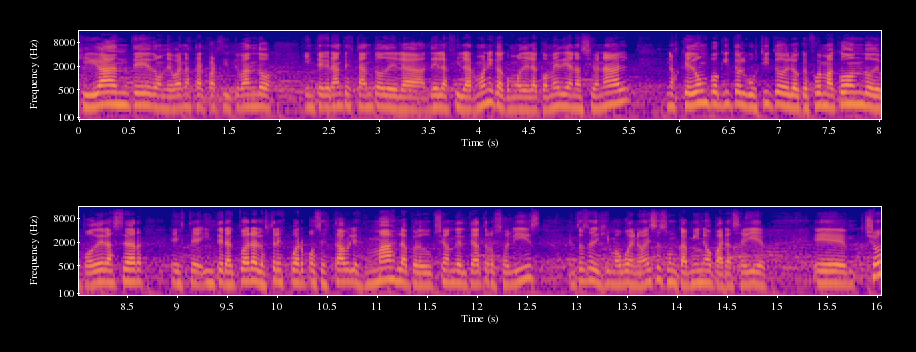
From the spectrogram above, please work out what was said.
gigante donde van a estar participando integrantes tanto de la, de la Filarmónica como de la Comedia Nacional. Nos quedó un poquito el gustito de lo que fue Macondo, de poder hacer, este, interactuar a los tres cuerpos estables más la producción del Teatro Solís. Entonces dijimos, bueno, ese es un camino para seguir. Eh, yo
